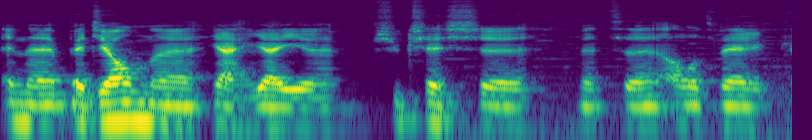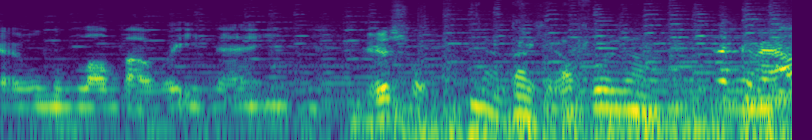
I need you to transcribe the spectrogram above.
En uh, Bert-Jan, uh, ja, jij uh, succes met al het werk rondom landbouw in, in Brussel. Ja, dankjewel voor je. Dankjewel.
